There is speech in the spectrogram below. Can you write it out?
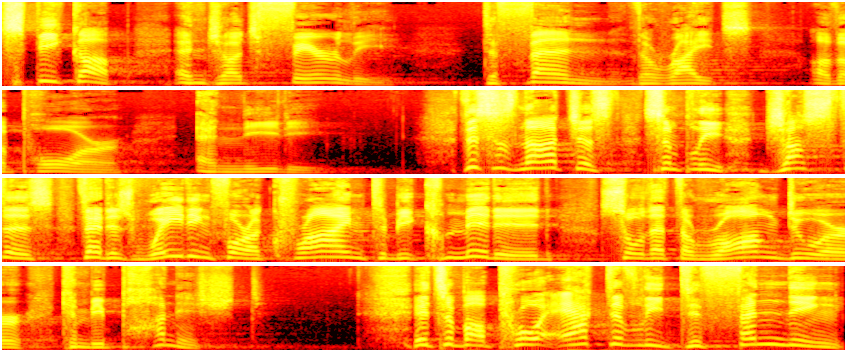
Speak up and judge fairly. Defend the rights of the poor and needy. This is not just simply justice that is waiting for a crime to be committed so that the wrongdoer can be punished. It's about proactively defending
